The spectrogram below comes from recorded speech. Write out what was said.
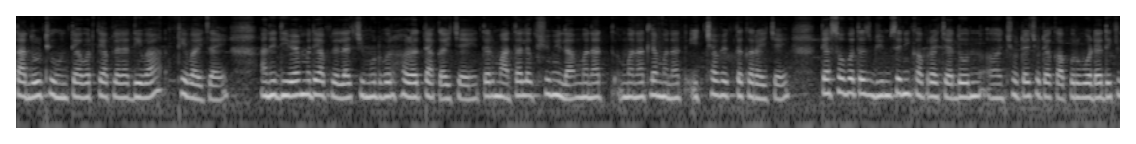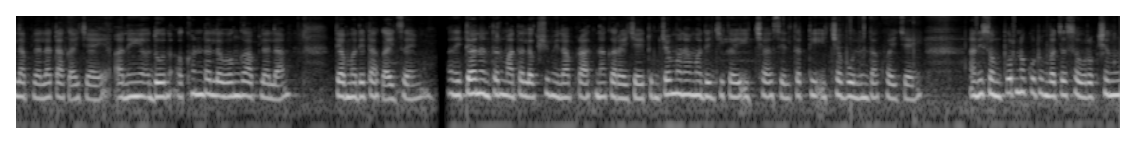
तांदूळ ठेवून त्यावरती आपल्याला दिवा ठेवायचा आहे. आणि दिव्यामध्ये आपल्याला चिमूटभर हळद टाकायची आहे. तर माता लक्ष्मीला मनात मनातल्या मनात इच्छा व्यक्त करायची आहे. त्यासोबतच भीमसेनी कापराच्या दोन छोट्या छोट्या कापूर वड्या देखील आपल्याला टाकायच्या आहे. आणि दोन अखंड लवंग आपल्याला त्यामध्ये टाकायचं आहे. आणि त्यानंतर माता लक्ष्मीला प्रार्थना करायची आहे. तुमच्या मनामध्ये जी काही इच्छा असेल तर ती इच्छा बोलून दाखवायची आहे. आणि संपूर्ण कुटुंबाचं संरक्षण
